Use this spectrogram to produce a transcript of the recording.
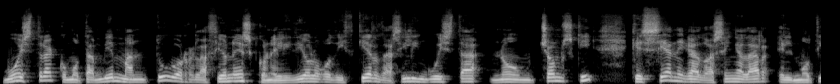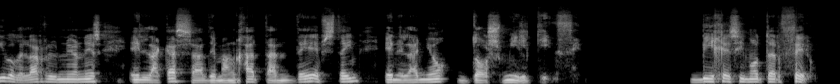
muestra cómo también mantuvo relaciones con el ideólogo de izquierdas y lingüista Noam Chomsky, que se ha negado a señalar el motivo de las reuniones en la casa de Manhattan de Epstein en el año 2015. Vigésimo tercero.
